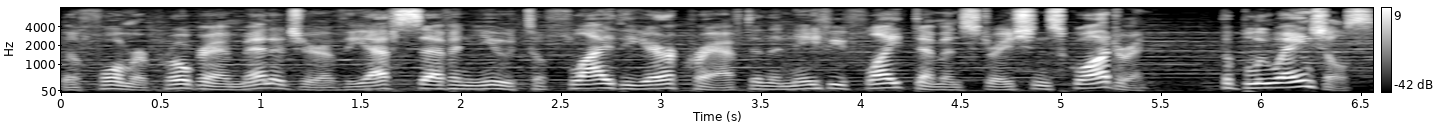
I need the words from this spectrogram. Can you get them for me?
the former program manager of the F-7U, to fly the aircraft in the Navy Flight Demonstration Squadron, the Blue Angels.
